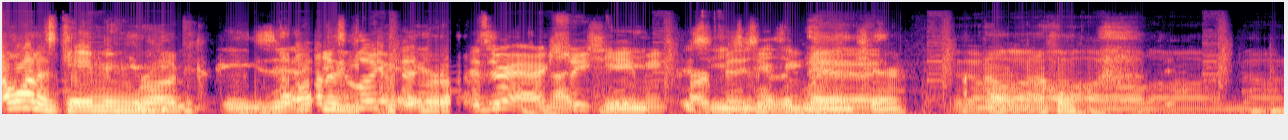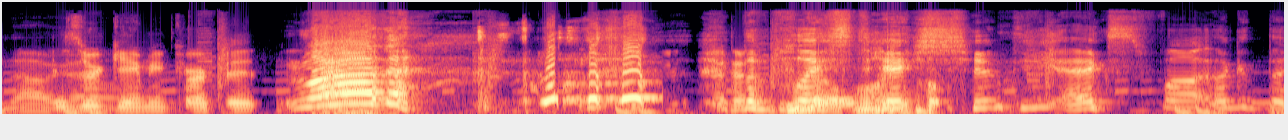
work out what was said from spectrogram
I want his gaming rug. He's I want his gaming at- rug. is there not actually cheap, gaming 'cause carpet? He just has a gaming get? chair. Hold on, No, hold, no. on, hold on, hold on. No, now Is there got- gaming carpet? The, the PlayStation, the Xbox. Look at the.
